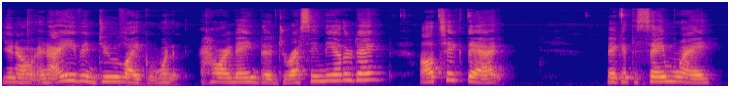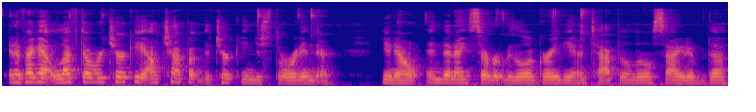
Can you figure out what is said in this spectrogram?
you know, and I even do like when how I made the dressing the other day. I'll take that, make it the same way, and if I got leftover turkey, I'll chop up the turkey and just throw it in there, you know, and then I serve it with a little gravy on top of the little side of the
